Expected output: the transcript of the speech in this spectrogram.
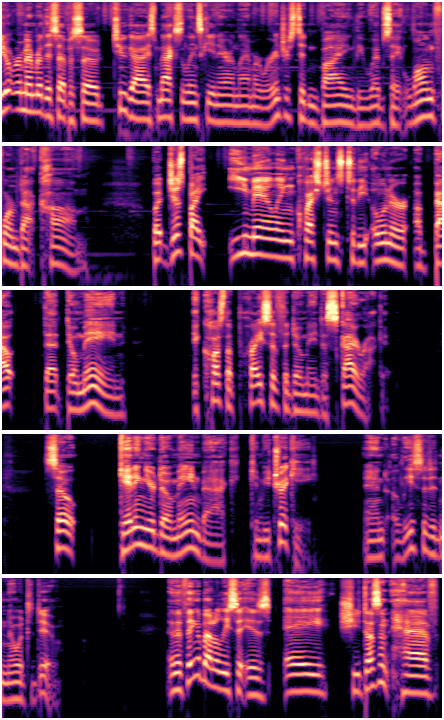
you don't remember this episode, two guys, Max Zelinsky and Aaron Lammer, were interested in buying the website longform.com. But just by emailing questions to the owner about that domain, it caused the price of the domain to skyrocket. So, getting your domain back can be tricky, and Elisa didn't know what to do. And the thing about Elisa is A, she doesn't have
